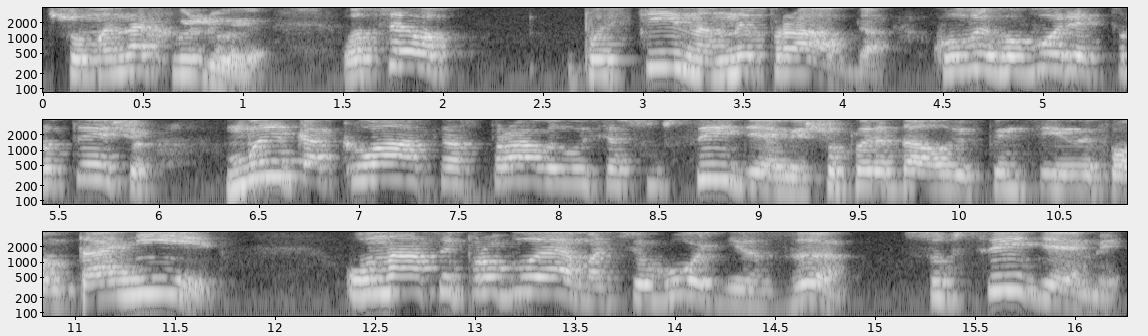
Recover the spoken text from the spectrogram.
що мене хвилює. Оце от постійна неправда, коли говорять про те, що ми так класно справилися з субсидіями, що передали їх в пенсійний фонд. Та ні. У нас і проблема сьогодні з субсидіями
